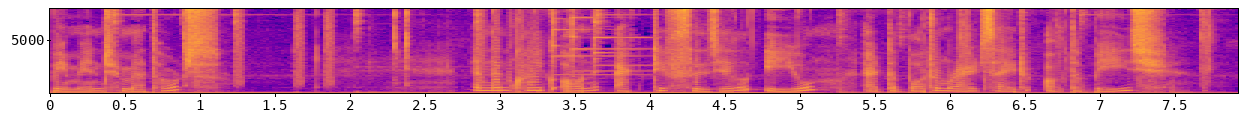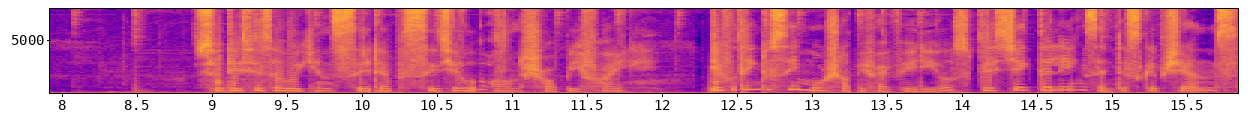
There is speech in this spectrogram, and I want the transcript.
payment methods. And then click on active Sezzle eu at the bottom right side of the page. So this is how we can set up Sezzle on shopify if you think to see more Shopify videos, please check the links in descriptions.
